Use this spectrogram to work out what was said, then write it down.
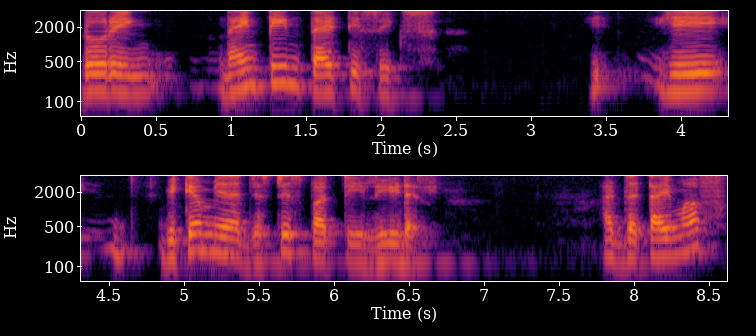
During 1936, he, became a Justice Party leader at the time of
